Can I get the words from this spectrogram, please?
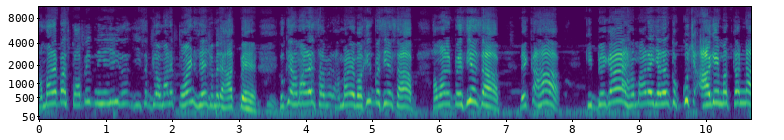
हमारे पास कॉपी नहीं है ये सब जो हमारे पॉइंट्स हैं जो मेरे हाथ पे हैं क्योंकि हमारे सब, हमारे वर्किंग प्रेसिडेंट साहब हमारे प्रेसिडेंट साहब ने कहा कि बगैर हमारे इजाज़त को कुछ आगे मत करना।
